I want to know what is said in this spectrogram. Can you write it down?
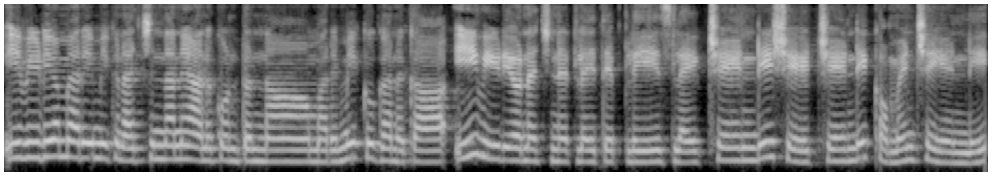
ఈ వీడియో మరి మీకు నచ్చిందని అనుకుంటున్నా. మరి మీకు గనక ఈ వీడియో నచ్చినట్లయితే ప్లీజ్ లైక్ చేయండి షేర్ చేయండి కామెంట్ చేయండి.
